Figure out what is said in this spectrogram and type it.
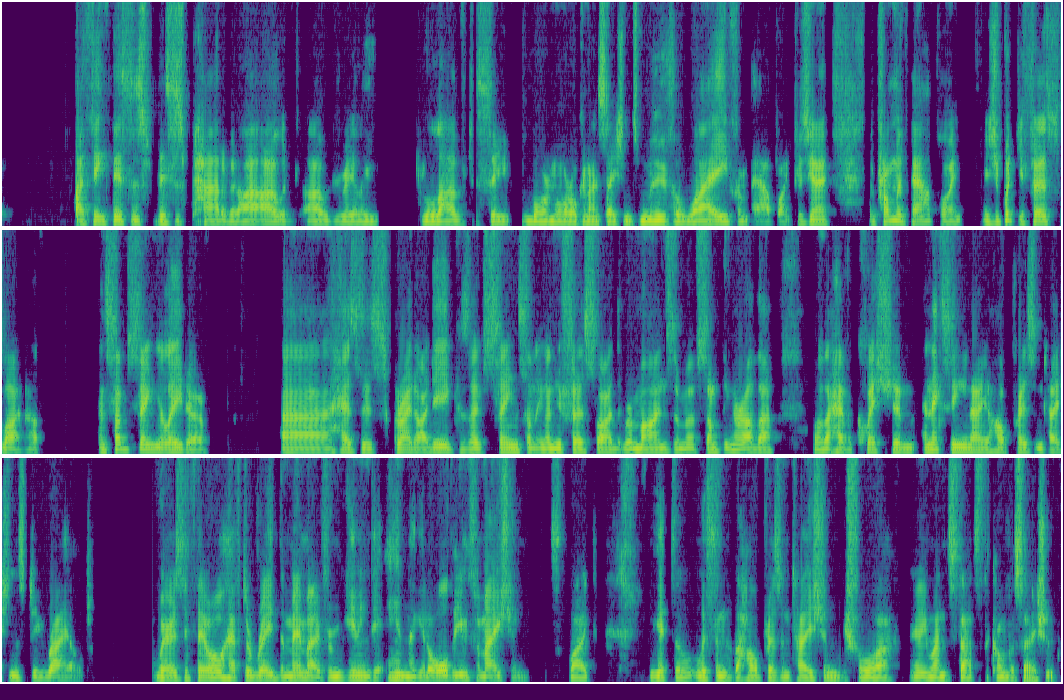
I think this is this is part of it. I, I would I would really love to see more and more organizations move away from PowerPoint because you know the problem with PowerPoint is you put your first slide up and some senior leader uh, has this great idea because they've seen something on your first slide that reminds them of something or other, or they have a question, and next thing you know, your whole presentation's derailed. Whereas if they all have to read the memo from beginning to end, they get all the information. It's like you get to listen to the whole presentation before anyone starts the conversation.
